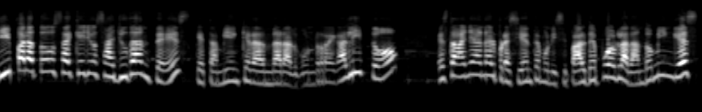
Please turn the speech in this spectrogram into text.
Y para todos aquellos ayudantes que también quieran dar algún regalito, esta mañana el presidente municipal de Puebla, Dan Domínguez,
